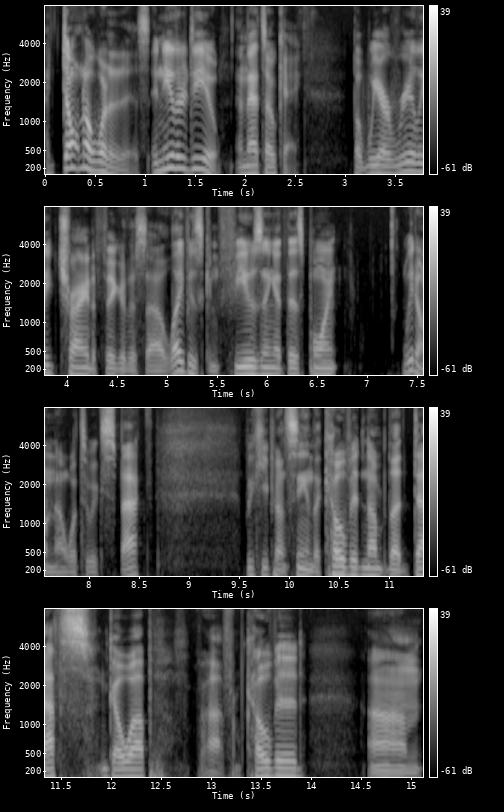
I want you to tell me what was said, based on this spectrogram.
I don't know what it is, and neither do you, and that's okay. But we are really trying to figure this out. Life is confusing at this point. We don't know what to expect we keep on seeing the COVID number, the deaths go up uh, from COVID. Um,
